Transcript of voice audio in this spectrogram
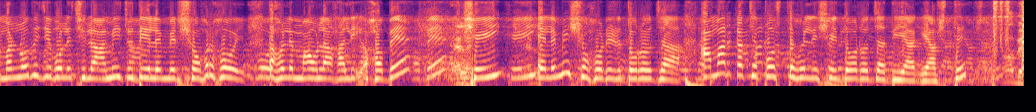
আমার নবীজি বলেছিল আমি যদি এলেমের শহর হই তাহলে মাওলা হালি হবে সেই এলেমের শহরের দরজা। আমার কাছে পৌঁছতে হইলে সেই দরজা দিয়ে আগে আসতে। হবে।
